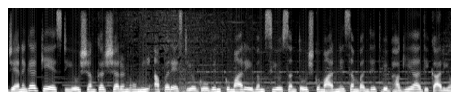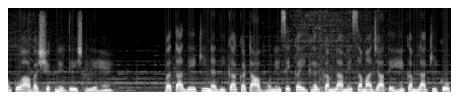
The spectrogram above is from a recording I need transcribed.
जयनगर के एसडीओ शंकर शरण ओमी अपर एसडीओ गोविंद कुमार एवं सीओ संतोष कुमार ने संबंधित विभागीय अधिकारियों को आवश्यक निर्देश दिए हैं। बता दें कि नदी का कटाव होने से कई घर कमला में समा जाते हैं। कमला की कोख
